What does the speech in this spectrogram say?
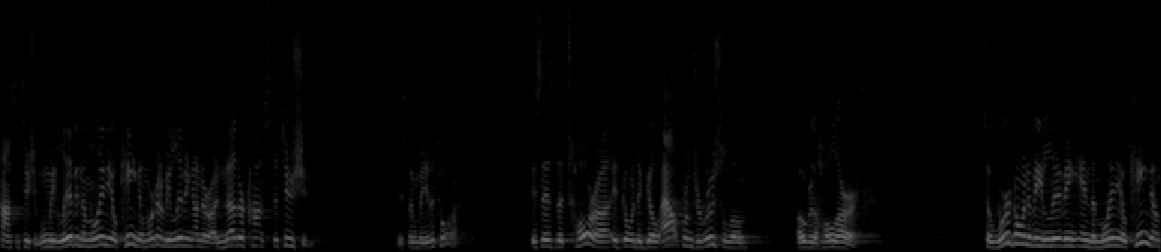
Constitution. When we live in the millennial kingdom, we're going to be living under another constitution. It's going to be the Torah. It says the Torah is going to go out from Jerusalem over the whole earth. So we're going to be living in the millennial kingdom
